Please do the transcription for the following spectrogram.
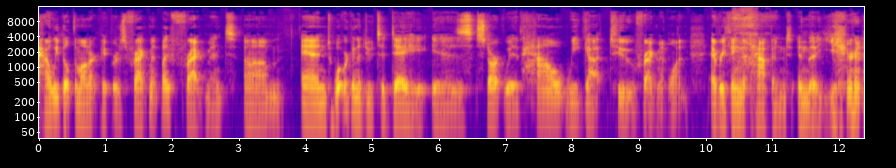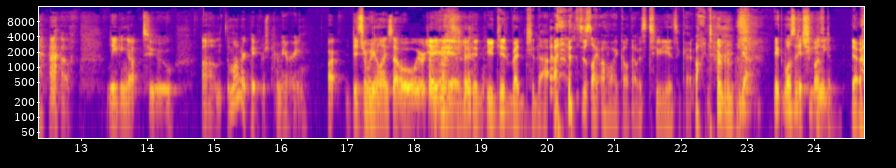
how we built the Monarch Papers fragment by fragment. Um, and what we're going to do today is start with how we got to fragment one, everything that happened in the year and a half leading up to um, the Monarch Papers premiering. Are, did you realize that what we were talking yeah, about? yeah. You did, you did mention that. it's just like, oh my god, that was two years ago. I don't remember. Yeah. it was a It's Tuesday. funny. No.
